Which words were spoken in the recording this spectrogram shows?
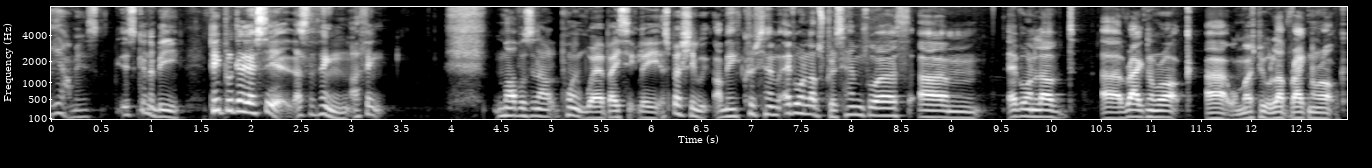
yeah, I mean, it's, it's going to be. People are going to go see it. That's the thing. I think Marvel's now at the point where basically, especially, with- I mean, Chris Hem- everyone loves Chris Hemsworth. Um, everyone loved uh, Ragnarok. Uh, well, most people love Ragnarok.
